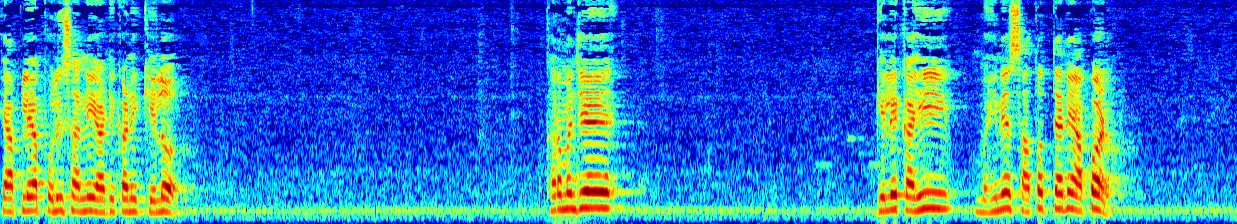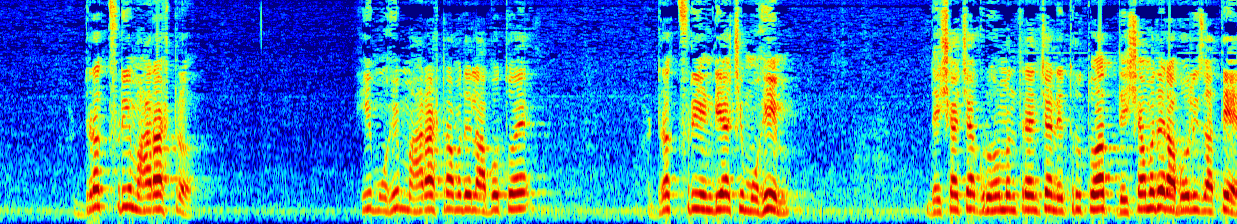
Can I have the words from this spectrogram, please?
हे आपल्या पोलिसांनी या ठिकाणी केलं. खरं म्हणजे गेले काही महिने सातत्याने आपण ड्रग फ्री महाराष्ट्र ही मोहीम महाराष्ट्रामध्ये राबवतोय ड्रग फ्री इंडियाची मोहीम देशाच्या गृहमंत्र्यांच्या नेतृत्वात देशामध्ये राबवली जाते.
